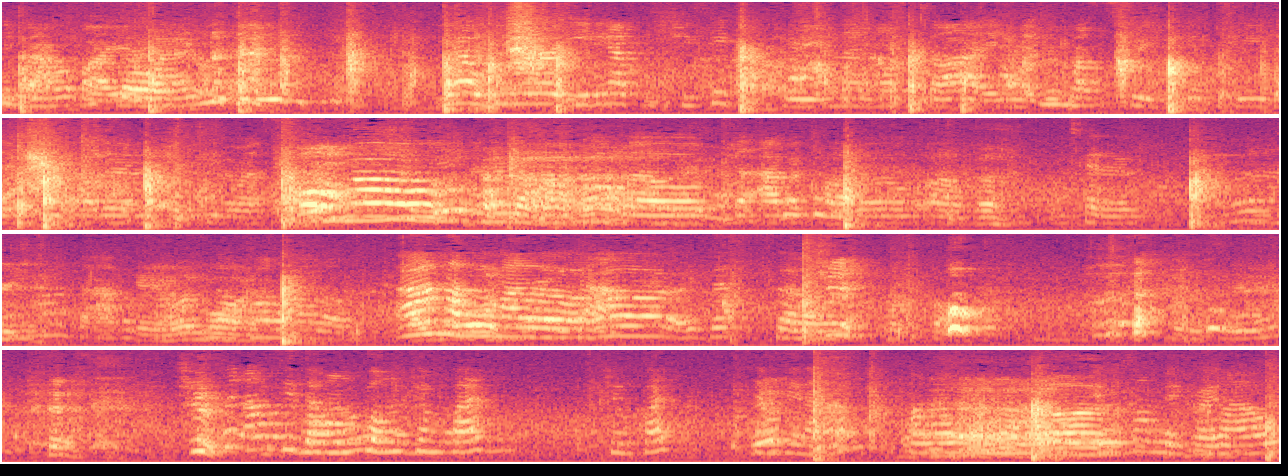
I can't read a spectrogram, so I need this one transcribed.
It backfired. down. Yeah, we were eating at the Cheesecake Factory and then outside, like across the street, you could see there's this other Filipino restaurant. Oh no. About the avocado, um, Kind of. uh, not the avocado. Okay, one no, more. hello, hello. Ah, hello, Yeah. hello. Oh, that's uh, Shit. Is it Is it the avocado? Hong Kong chumpat? Chumpat? Something else? Um, it was on the Different. cloud.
